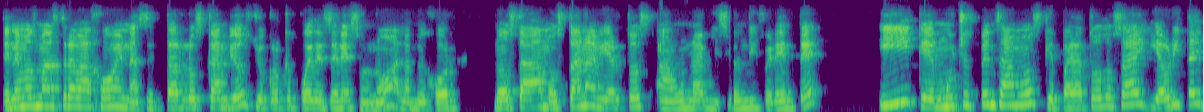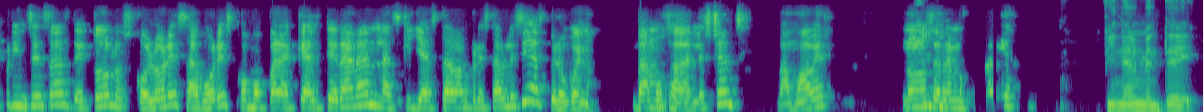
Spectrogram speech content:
tenemos más trabajo en aceptar los cambios, yo creo que puede ser eso, ¿no? A lo mejor no estábamos tan abiertos a una visión diferente y que muchos pensamos que para todos hay, y ahorita hay princesas de todos los colores, sabores, como para que alteraran las que ya estaban preestablecidas, pero bueno, vamos a darles chance, vamos a ver, no nos cerremos todavía. Finalmente,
